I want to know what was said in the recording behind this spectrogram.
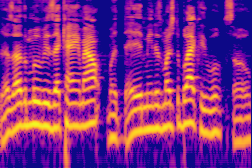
There's other movies that came out, but they didn't mean as much to black people. So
